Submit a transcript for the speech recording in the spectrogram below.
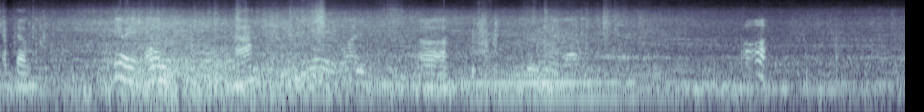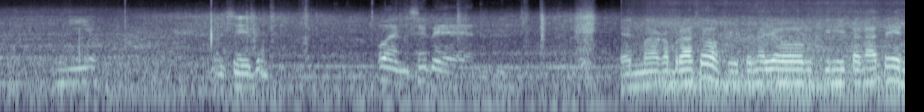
ito Hindi, wait, one. ha Hindi, one. oo Oo. Hindi. One seven. One seven. Yan mga kabraso, ito na yung kinita natin.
